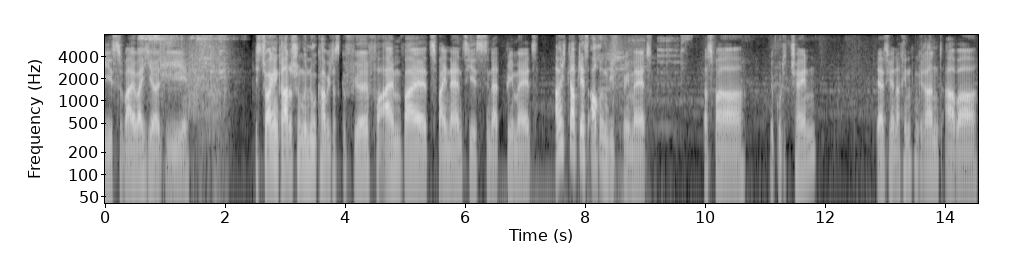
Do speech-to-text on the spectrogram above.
Die Survivor hier, die... Die strugglen gerade schon genug, habe ich das Gefühl. Vor allem, weil zwei Nancys sind halt Premates. Aber ich glaube, der ist auch irgendwie Premade. Das war eine gute Chain. Der ist hier nach hinten gerannt, aber...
